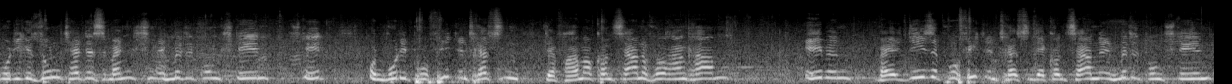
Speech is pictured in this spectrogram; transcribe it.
wo die Gesundheit des Menschen im Mittelpunkt stehen, steht und wo die Profitinteressen der Pharmakonzerne Vorrang haben? Eben weil diese Profitinteressen der Konzerne im Mittelpunkt stehen,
